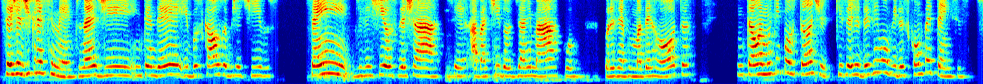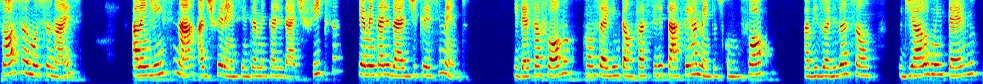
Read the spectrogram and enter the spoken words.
seja de crescimento, né? De entender e buscar os objetivos, sem desistir ou se deixar ser abatido ou desanimar por, por exemplo, uma derrota. Então, é muito importante que sejam desenvolvidas competências socioemocionais, além de ensinar a diferença entre a mentalidade fixa e a mentalidade de crescimento. E dessa forma, consegue então facilitar ferramentas como o foco, a visualização, o diálogo interno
